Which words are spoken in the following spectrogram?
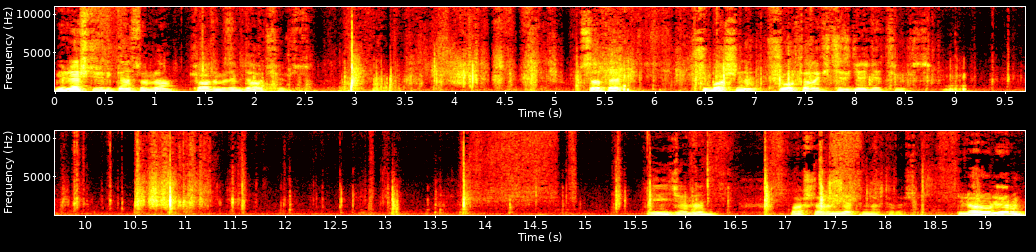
Birleştirdikten sonra kağıdımızı bir daha açıyoruz. Bu sefer şu başını şu ortadaki çizgiye getiriyoruz. İyice hemen başlarını getirin arkadaşlar. Dilara oluyor mu?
